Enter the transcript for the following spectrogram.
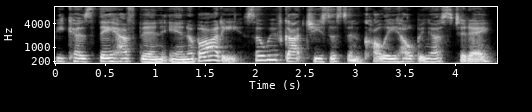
because they have been in a body. So we've got Jesus and Kali helping us today.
